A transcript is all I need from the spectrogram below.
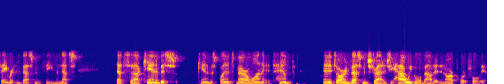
favorite investment theme, and that's that's uh, cannabis, cannabis plants, marijuana, it's hemp, and it's our investment strategy, how we go about it in our portfolios.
